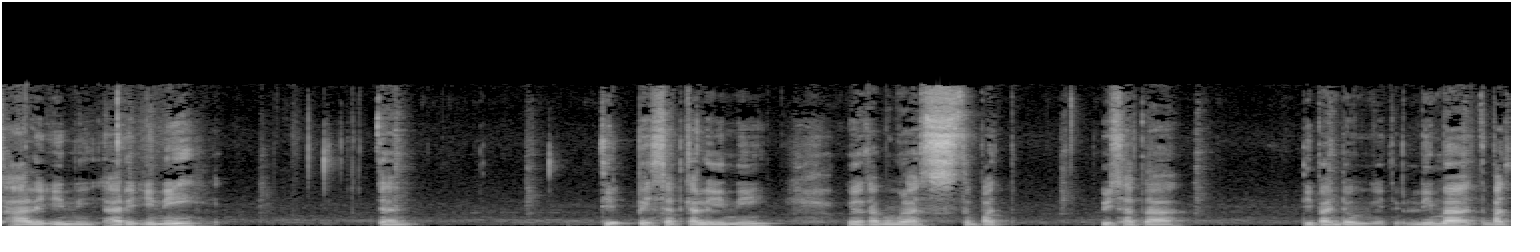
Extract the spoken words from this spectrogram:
kali ini hari ini. Dan di episode kali ini gue akan mengulas tempat wisata di Bandung yaitu 5 tempat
